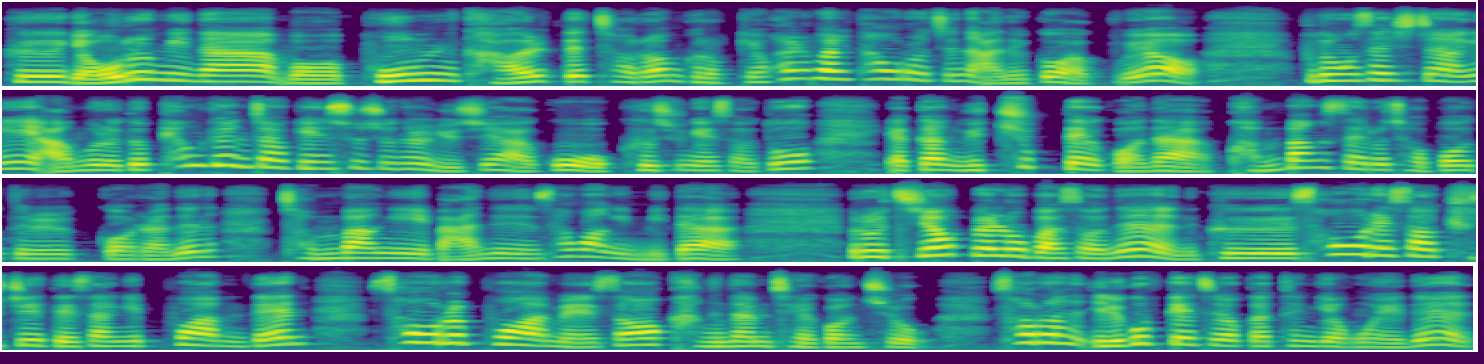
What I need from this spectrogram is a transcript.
그 여름이나 뭐 봄, 가을 때처럼 그렇게 활활 타오르지는 않을 것 같고요. 부동산 시장이 아무래도 평균적인 수준을 유지하고 그 중에서도 약간 위축되거나 관방세로 접어들 거라는 전망이 많은 상황입니다. 그리고 지역별로 봐서는 그 서울에서 규제 대상이 포함된 서울을 포함해서 강남 재건축 37개 지역 같은 경우에는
